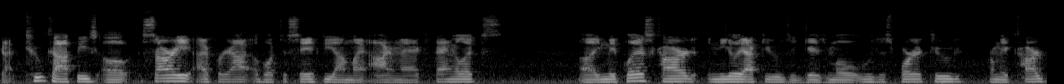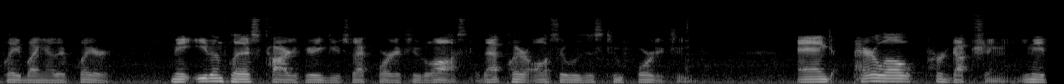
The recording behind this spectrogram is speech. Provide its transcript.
Got two copies of Sorry, I forgot about the safety on my automatic Fangalix. Uh, you may play this card immediately after you lose a Gizmo, loses Fortitude from a card played by another player. You may even play this card if you reduce that Fortitude lost. That player also loses 2 Fortitude. And Parallel Production. You may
